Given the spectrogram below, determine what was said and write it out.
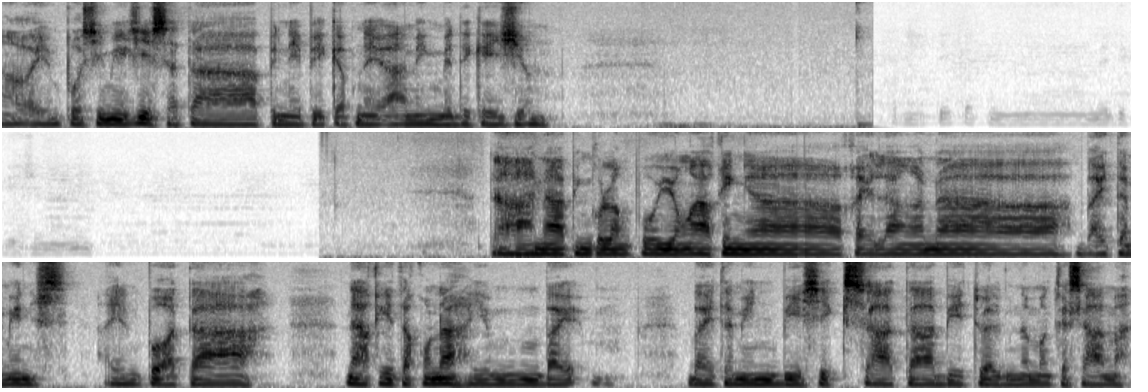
oh, ayun po si Mrs. at ah, pinipick up na yung aming medication. Hanapin ko lang po yung aking ah, kailangan na vitamins. Ayun po at ah, nakita ko na yung vitamin B6 at ah, B12 na magkasama.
